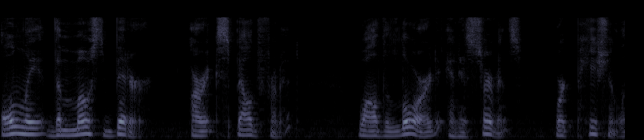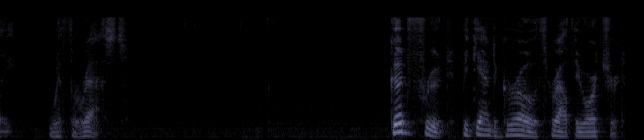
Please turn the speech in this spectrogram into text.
Only the most bitter are expelled from it, while the Lord and his servants work patiently with the rest. Good fruit began to grow throughout the orchard.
